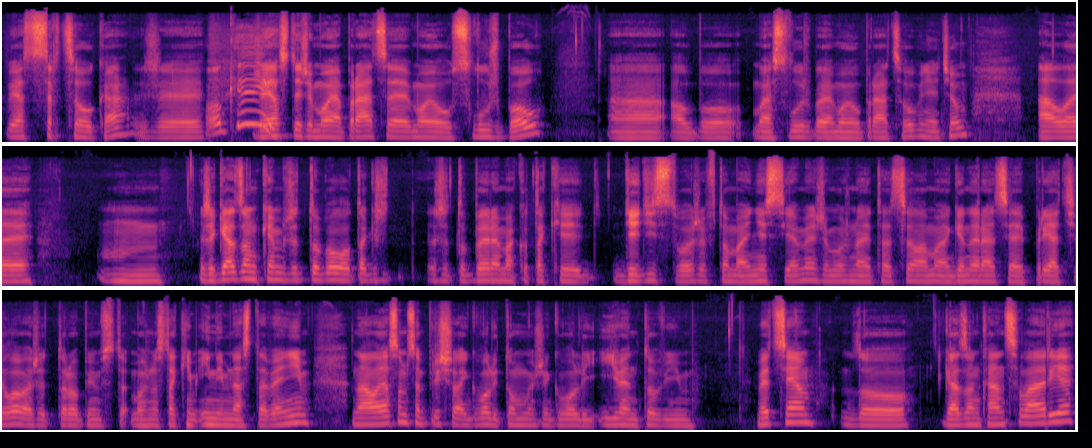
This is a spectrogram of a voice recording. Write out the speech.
viac srdcovka, že, OK. že jasné, že moja práca je mojou službou, a, alebo moja služba je mojou prácou v niečom, ale mm, že Gazon Camp, že to bolo tak, že, že to berem ako také dedictvo, že v tom aj nesieme, že možno aj tá celá moja generácia aj priateľov a že to robím možno s takým iným nastavením. No ale ja som sem prišiel aj kvôli tomu, že kvôli eventovým veciam do Gazon kancelárie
